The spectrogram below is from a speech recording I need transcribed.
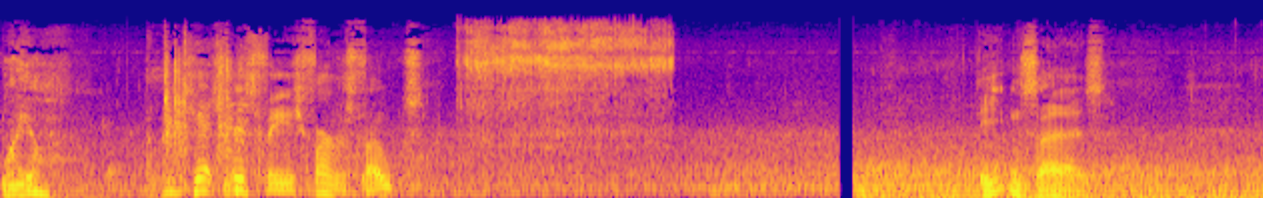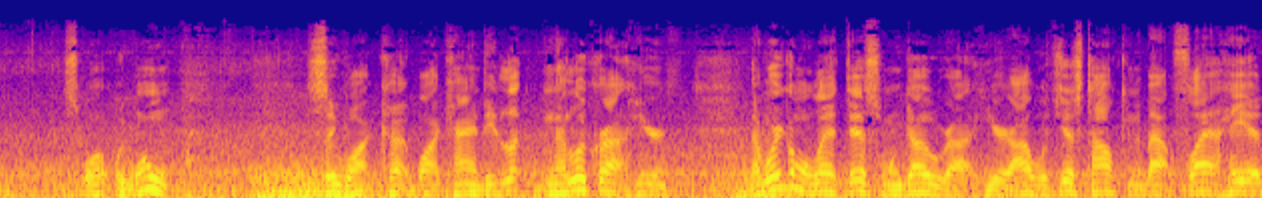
Well, let me catch this fish first, folks. Eating size. That's what we want. See what cut, what kind. Look now. Look right here. Now we're gonna let this one go right here. I was just talking about flathead.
